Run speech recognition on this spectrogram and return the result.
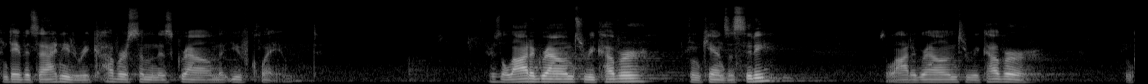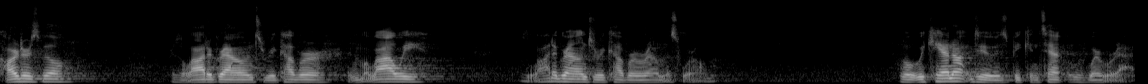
And David said, I need to recover some of this ground that you've claimed. There's a lot of ground to recover in Kansas City. There's a lot of ground to recover in Cartersville. There's a lot of ground to recover in Malawi. There's a lot of ground to recover around this world. What we cannot do is be content with where we're at.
